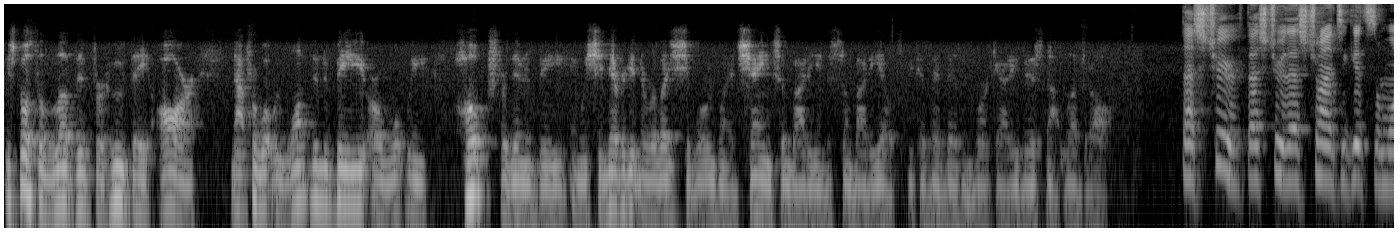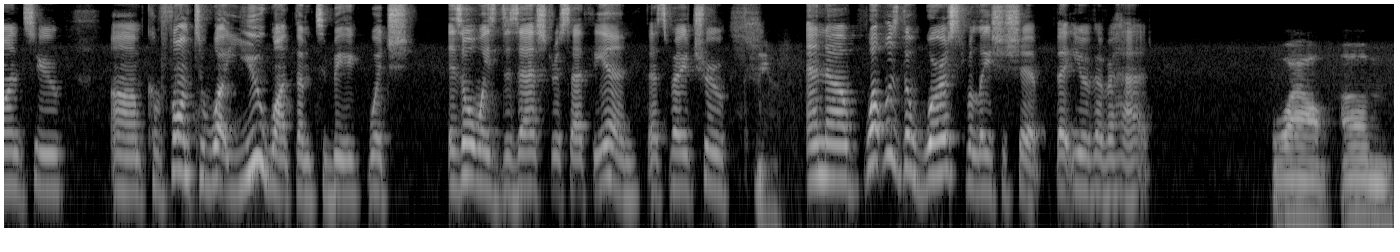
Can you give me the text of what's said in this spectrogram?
You're supposed to love them for who they are, not for what we want them to be or what we hope for them to be. And we should never get in a relationship where we want to change somebody into somebody else because that doesn't work out either. It's not love at all. That's true. That's true. That's trying to get someone to um, conform to what you want them to be, which is always disastrous at the end. That's very true. Yeah. And uh, what was the worst relationship that you have ever had? Wow. Um,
